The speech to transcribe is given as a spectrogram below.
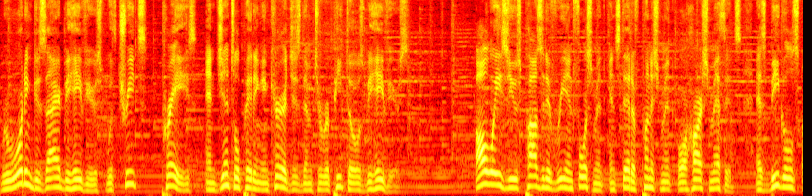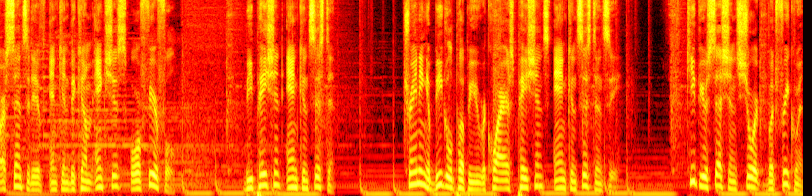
Rewarding desired behaviors with treats, praise, and gentle petting encourages them to repeat those behaviors. Always use positive reinforcement instead of punishment or harsh methods, as beagles are sensitive and can become anxious or fearful. Be patient and consistent. Training a beagle puppy requires patience and consistency. Keep your sessions short but frequent,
